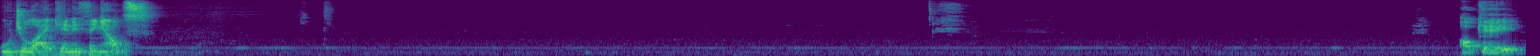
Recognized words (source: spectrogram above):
would you like anything else? Okay.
